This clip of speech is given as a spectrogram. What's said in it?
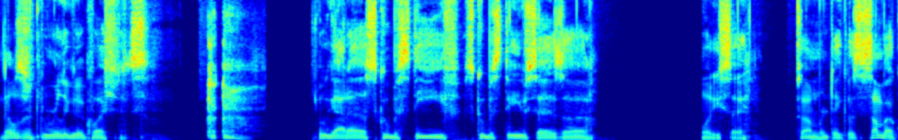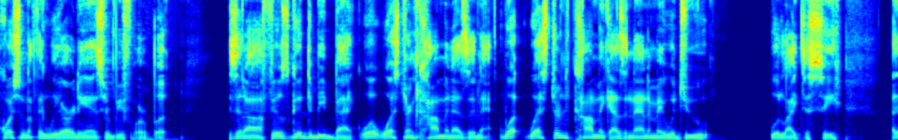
Those are really good questions. we got uh Scuba Steve. Scuba Steve says, uh, what do you say? Something ridiculous. Some a question I think we already answered before, but said, uh, feels good to be back. What Western comic as an what Western comic as an anime would you would like to see? I,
